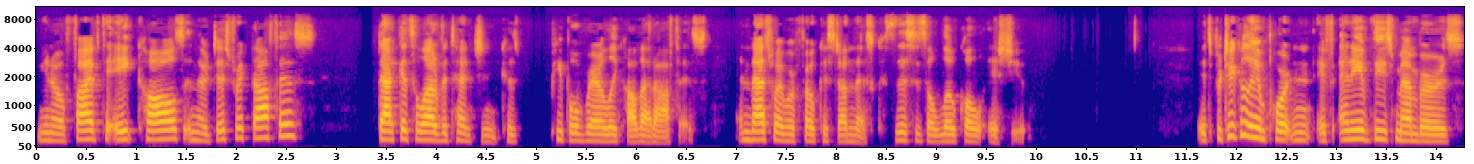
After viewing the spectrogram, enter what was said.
you know, five to eight calls in their district office, that gets a lot of attention because people rarely call that office. And that's why we're focused on this, because this is a local issue. It's particularly important if any of these members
